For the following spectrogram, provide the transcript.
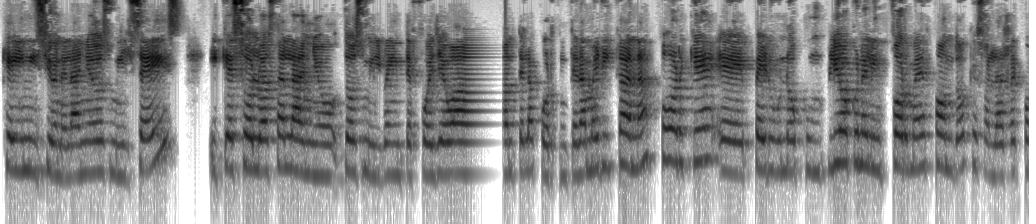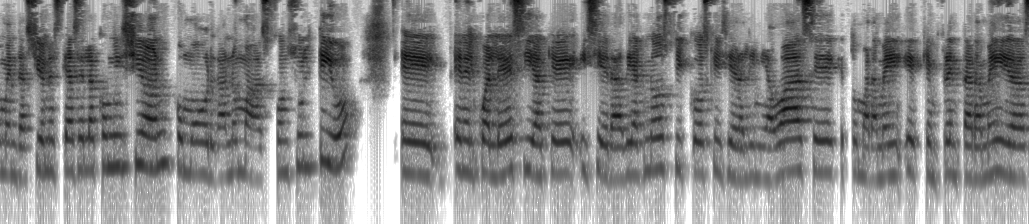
que inició en el año 2006 y que solo hasta el año 2020 fue llevado ante la Corte Interamericana porque eh, Perú no cumplió con el informe de fondo, que son las recomendaciones que hace la Comisión como órgano más consultivo, eh, en el cual le decía que hiciera diagnósticos, que hiciera línea base, que, tomara eh, que enfrentara medidas,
